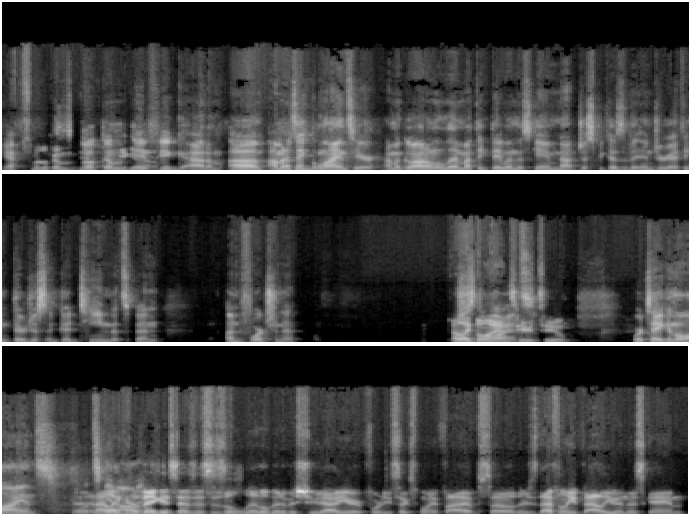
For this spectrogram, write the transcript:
Yeah, smoke them. Smoke them if, you got, if you got them. Um, I'm gonna take the Lions here. I'm gonna go out on a limb. I think they win this game, not just because of the injury. I think they're just a good team that's been unfortunate. I like the, Lions, Lions, here too. We're taking the Lions. Yeah, and I like how it. Vegas says this is a little bit of a shootout here at 46.5. So there's definitely value in this game.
